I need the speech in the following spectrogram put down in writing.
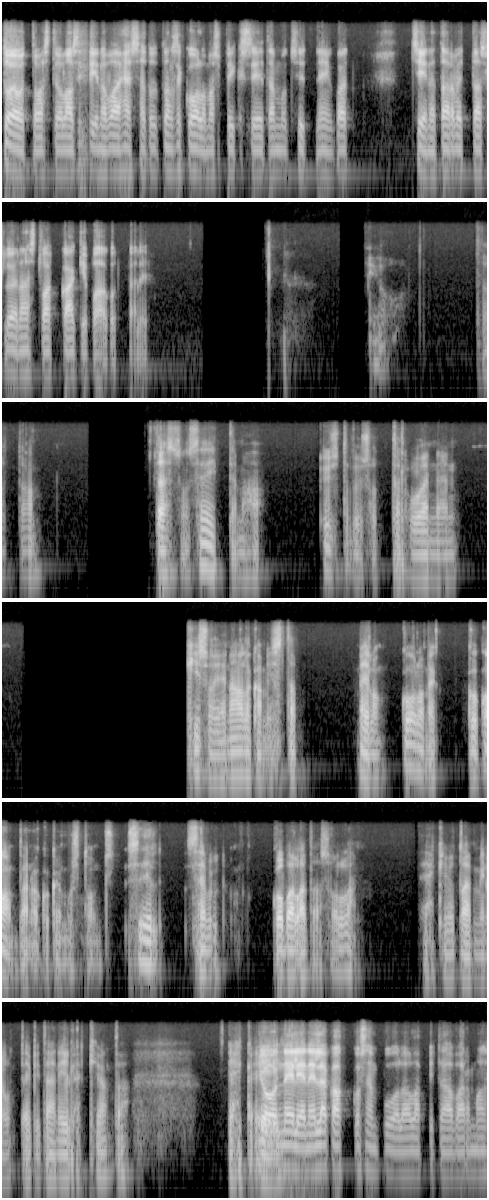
toivottavasti ollaan siinä vaiheessa, että se kolmas pick siitä, mutta sitten niin kuin, että siinä tarvittaisiin lyödään sitten vaikka kaikki paukut peliin. Joo. Tota, tässä on seitsemän ystävyysottelua ennen kisojen alkamista. Meillä on kolme kokoonpanokokemusta on se, se kovalla tasolla. Ehkä jotain minuutteja pitää niillekin antaa. Ehkä Joo, 4-4-2 puolella pitää varmaan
